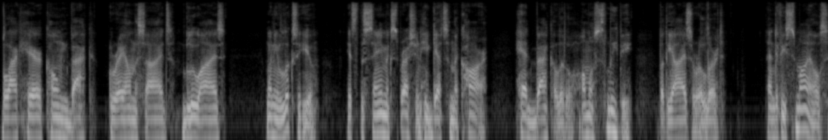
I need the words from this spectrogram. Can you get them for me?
Black hair combed back, gray on the sides, blue eyes. When he looks at you, it's the same expression he gets in the car, head back a little, almost sleepy, but the eyes are alert. And if he smiles,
